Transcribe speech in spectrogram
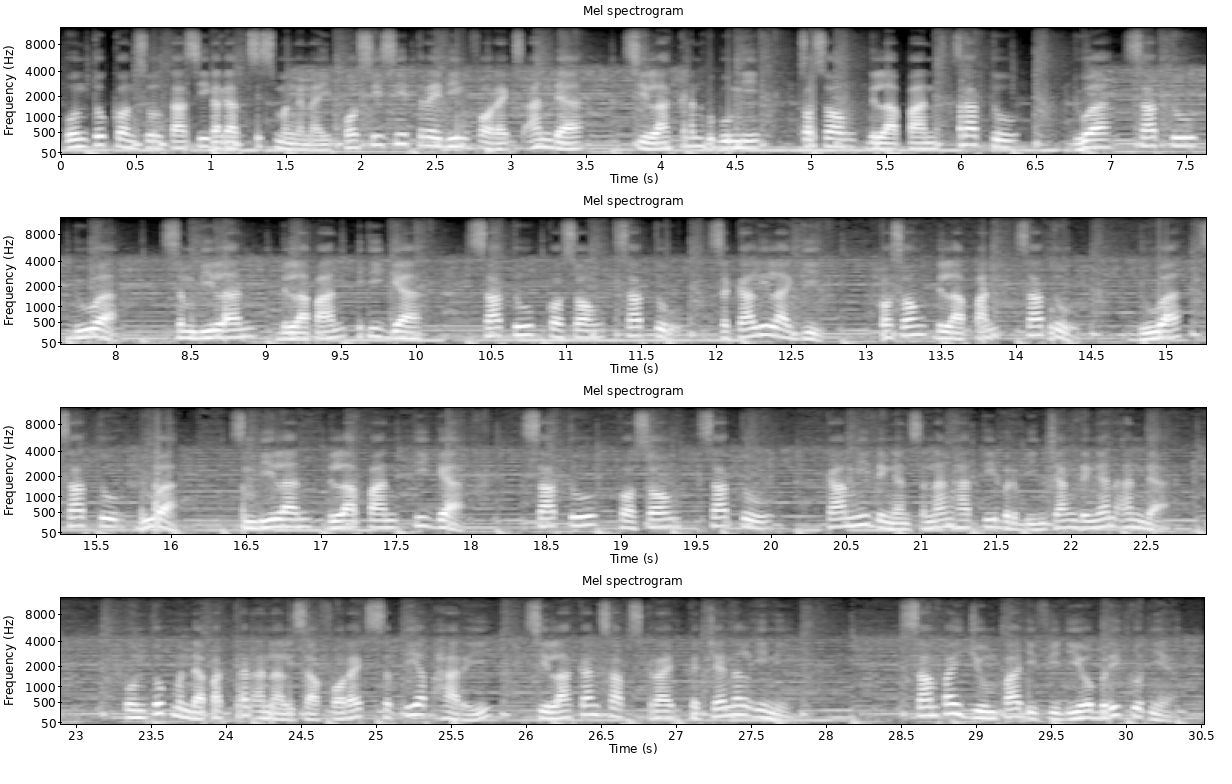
Untuk konsultasi gratis mengenai posisi trading forex Anda, silakan hubungi 081212 983 101. Sekali lagi, 081 212 983 101. Kami dengan senang hati berbincang dengan Anda. Untuk mendapatkan analisa forex setiap hari, silakan subscribe ke channel ini. Sampai jumpa di video berikutnya.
